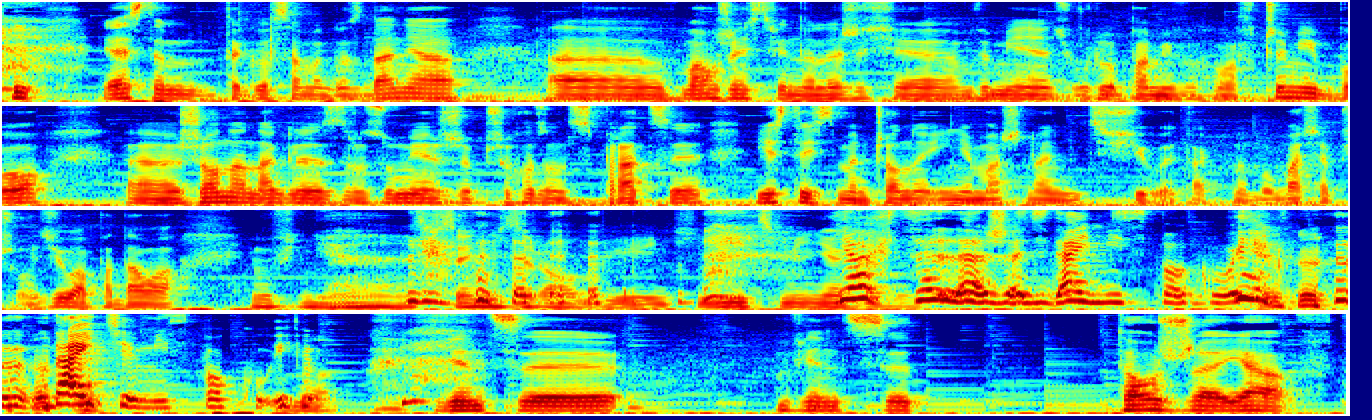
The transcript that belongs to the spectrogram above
ja jestem tego samego zdania. E, W małżeństwie należy się wymieniać urlopami wychowawczymi, bo e, żona nagle zrozumie, że przychodząc z pracy jesteś zmęczony i nie masz na nic siły, tak? No bo Basia przychodziła, padała i mówi, nie, chcę nic robić, nic mi nie Ja każe. chcę leżeć, daj mi spokój. Dajcie mi spokój. No, więc, y, więc y, to, że ja w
